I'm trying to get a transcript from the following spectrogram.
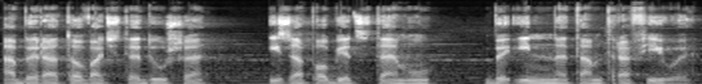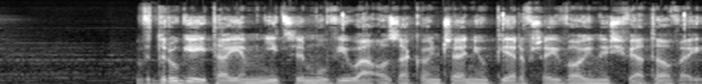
aby ratować te dusze i zapobiec temu, by inne tam trafiły. W drugiej tajemnicy mówiła o zakończeniu I wojny światowej,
